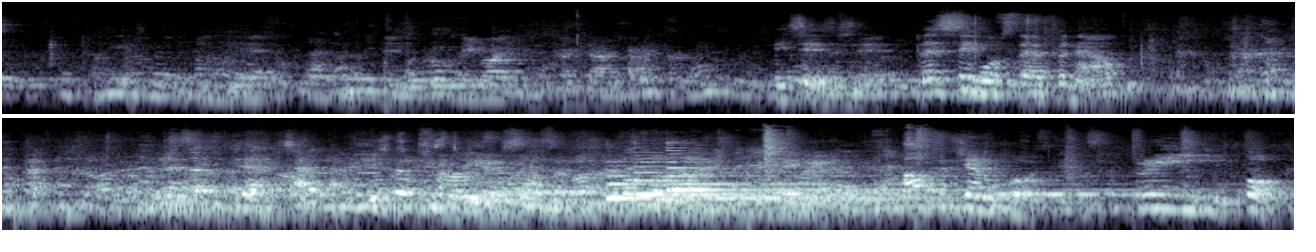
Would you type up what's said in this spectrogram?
It is, isn't it? Let's see what's there for now. After general pause, three, four.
